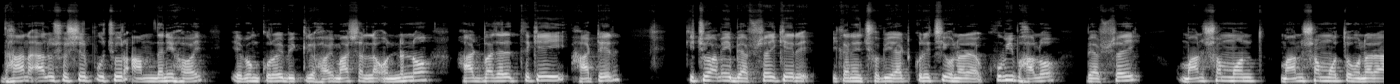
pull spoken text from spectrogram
ধান, আলু শস্যের প্রচুর আমদানি হয় এবং ক্রয় বিক্রি হয়। মাশাল্লাহ অন্যান্য হাট বাজারের থেকেই হাটের কিছু আমি ব্যবসায়িকের এখানে ছবি অ্যাড করেছি। ওনারা খুবই ভালো ব্যবসায়িক, মানসম্মত মানসম্মত ওনারা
